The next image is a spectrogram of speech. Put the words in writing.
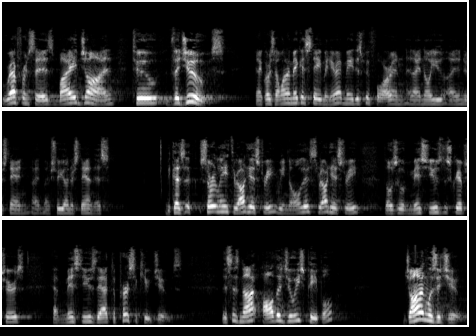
references by John to the Jews. And of course, I want to make a statement here. I've made this before, and, and I know you, I understand, I'm sure you understand this. Because uh, certainly throughout history, we know this throughout history, those who have misused the scriptures have misused that to persecute Jews. This is not all the Jewish people. John was a Jew.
